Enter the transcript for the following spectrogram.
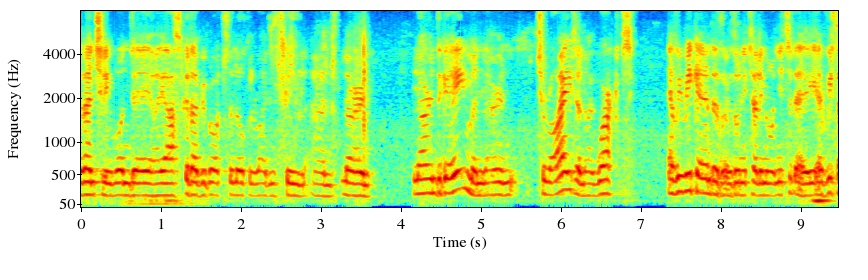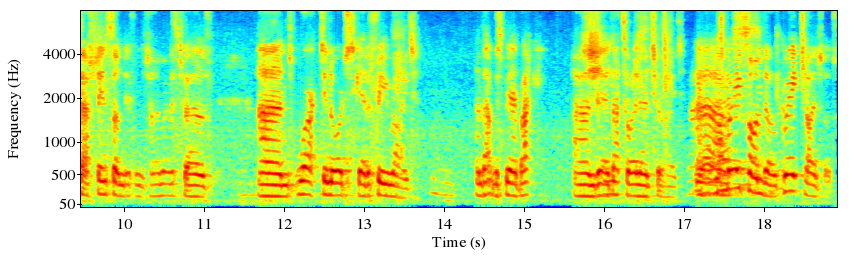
eventually, one day, I asked could I be brought to the local riding school and learn learn the game and learn to ride. And I worked every weekend, as I was only telling on you today, every Saturday and Sunday from the time I was twelve, and worked in order to get a free ride. And that was bareback. And uh, that's how I learned to ride. Yeah, it was great fun though, great childhood.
